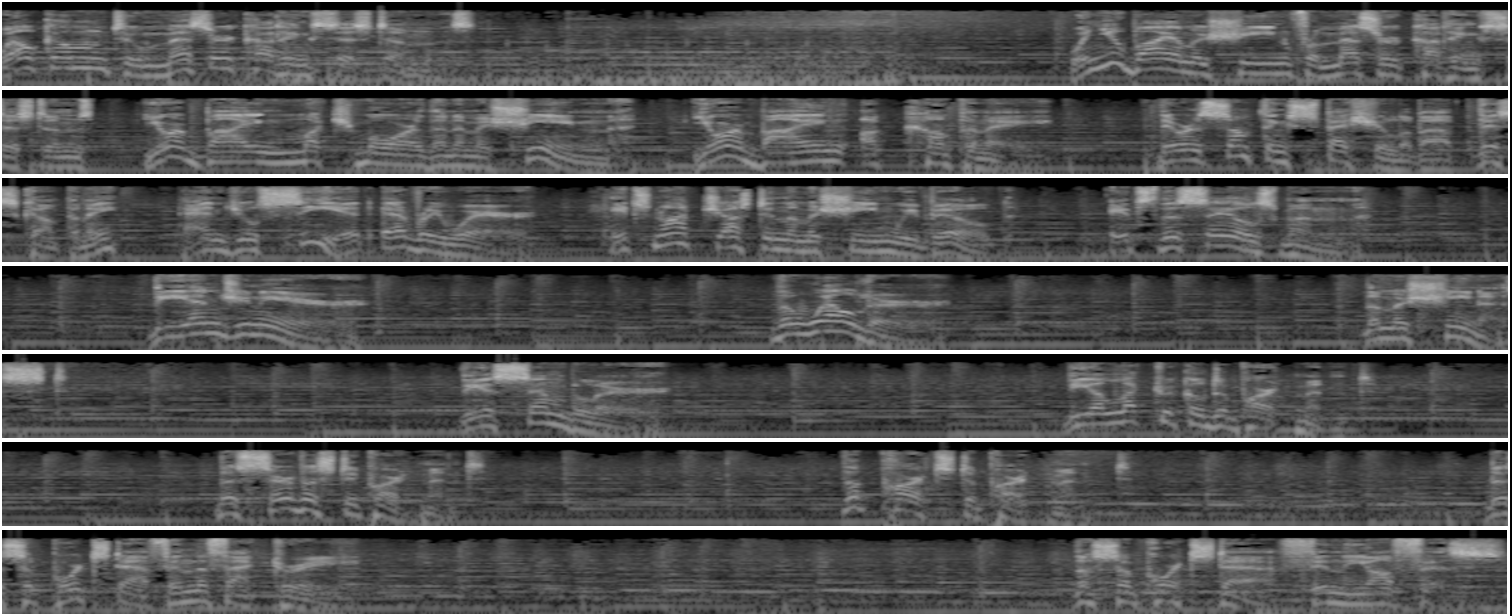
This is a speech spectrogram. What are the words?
Welcome to Messer Cutting Systems. When you buy a machine from Messer Cutting Systems, you're buying much more than a machine. You're buying a company. There is something special about this company, and you'll see it everywhere. It's not just in the machine we build, it's the salesman, the engineer, the welder, the machinist, the assembler, the electrical department, the service department, the parts department, the support staff in the factory, the support staff in the office.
